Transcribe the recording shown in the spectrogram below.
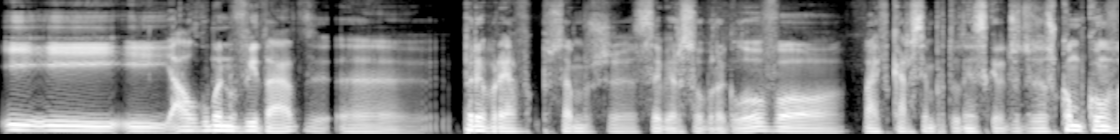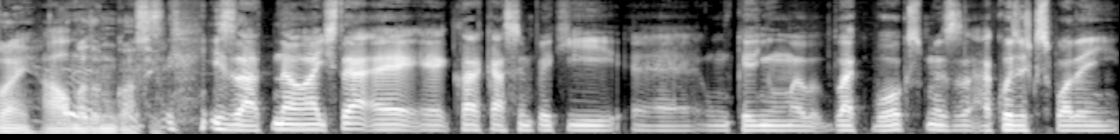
E, e, e alguma novidade uh, para breve que possamos eh, saber sobre a Globo ou vai ficar sempre tudo em segredos de Deus, como convém à alma do negócio? Exato, não, aí está, é, é, claro que há sempre aqui uh, um bocadinho uma black box, mas há coisas que se podem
